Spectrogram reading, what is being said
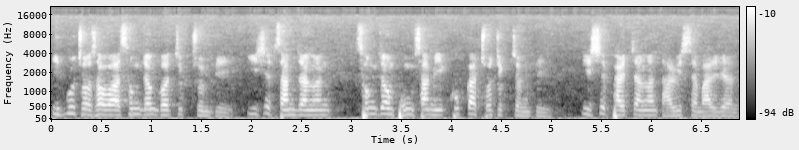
이부 조사와 성전 건축 준비 23장은 성전 봉사 및 국가 조직 정비 28장은 다윗의 말년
